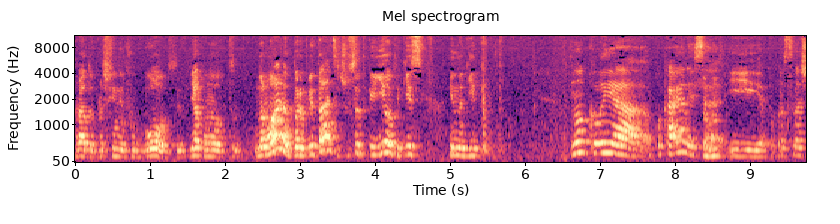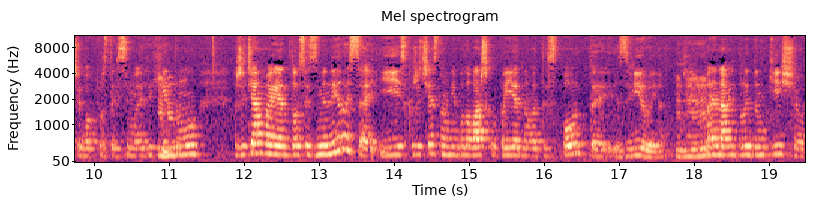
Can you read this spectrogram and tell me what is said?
грати професійний футбол, от, як воно от, нормально переплітається, чи все-таки є от якісь іноді. Ну, коли я покаялася Мгм. і попросила, щоб Бог простив всі мої гріхи, Мгм. тому життя моє досить змінилося, і скажу чесно, мені було важко поєднувати спорт е, з вірою. У мене навіть були думки, щоб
